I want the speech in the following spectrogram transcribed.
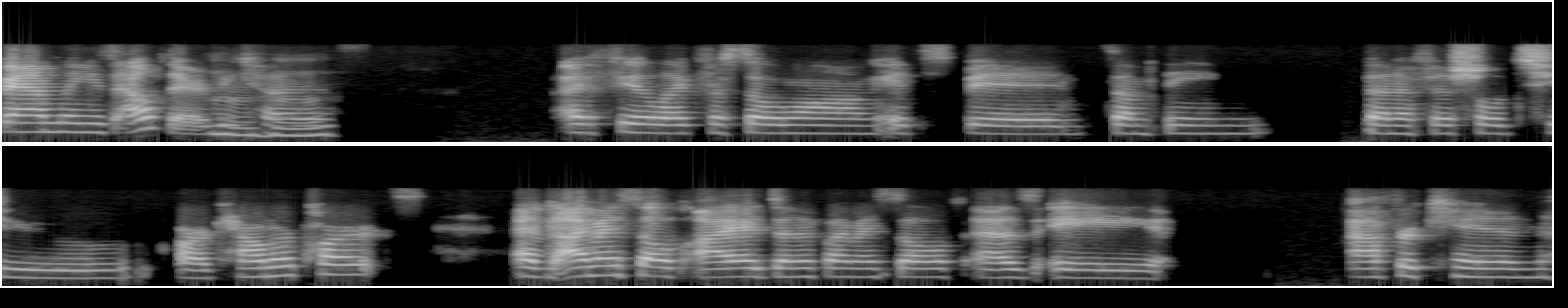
families out there mm-hmm. because mm-hmm. I feel like for so long it's been something beneficial to our counterparts. And I myself, I identify myself as a African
